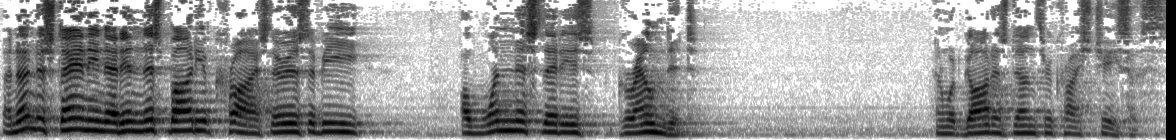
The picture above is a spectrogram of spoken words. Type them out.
An understanding that in this body of Christ there is to be a oneness that is grounded in what God has done through Christ Jesus.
